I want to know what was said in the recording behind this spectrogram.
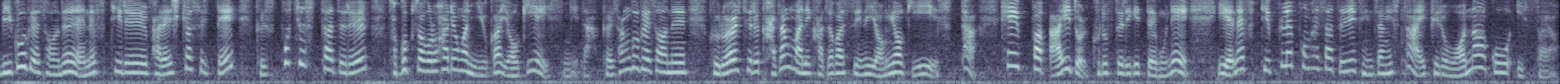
미국에서는 NFT를 발행시켰을 때 그 스포츠 스타들을 적극적으로 활용한 이유가 여기에 있습니다. 그래서 한국에서는 그 로열티를 가장 많이 가져갈 수 있는 영역이 스타, K-팝 아이돌 그룹들이기 때문에 이 NFT 플랫폼 회사들이 굉장히 스타 IP를 원하고 있어요.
